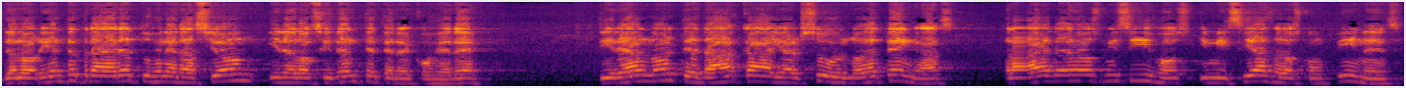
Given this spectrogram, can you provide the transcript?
del oriente traeré tu generación y del occidente te recogeré. Diré al norte, da acá y al sur, no detengas, trae de los mis hijos y mis hijas de los confines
